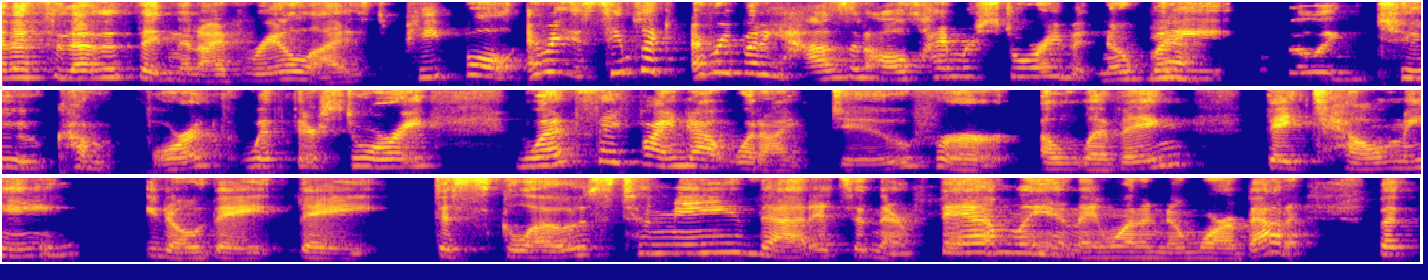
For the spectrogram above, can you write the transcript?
and that's another thing that I've realized. People, every it seems like everybody has an Alzheimer's story, but nobody yeah. willing to come forth with their story. Once they find out what I do for a living, they tell me, you know, they they disclose to me that it's in their family and they want to know more about it. But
